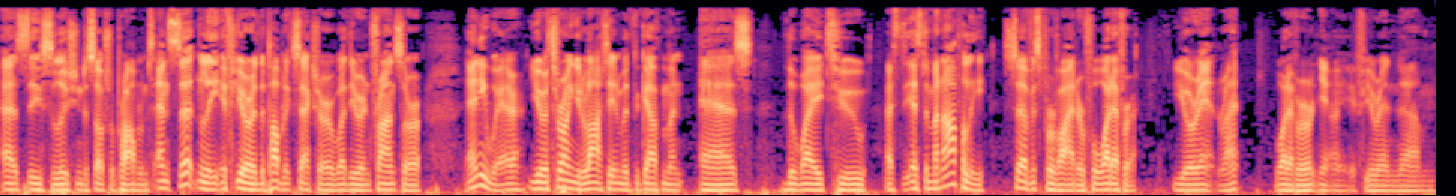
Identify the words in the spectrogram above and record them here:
as the solution to social problems. And certainly if you're in the public sector, whether you're in France or anywhere, you're throwing your lot in with the government as the way to, as the, as the monopoly service provider for whatever you're in, right? whatever, you know, if you're in um,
